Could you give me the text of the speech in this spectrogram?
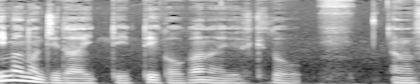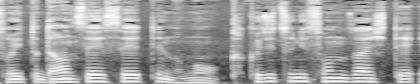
今の時代って言っていいか分かんないですけどあのそういった男性性っていうのも確実に存在して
